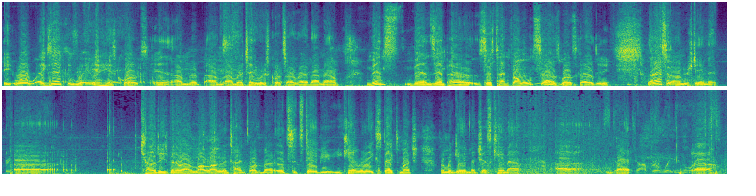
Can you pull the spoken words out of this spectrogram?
He, well, exactly what in his quotes, and I'm gonna I'm, I'm gonna tell you what his quotes are right about now. Vince Van Zampella says Titanfall won't sell as well as Call of Duty. Now that's an understatement. Uh, Call of Duty's been around a lot longer than Titanfall's been. It's its debut. You can't really expect much from a game that just came out. Uh, but uh,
